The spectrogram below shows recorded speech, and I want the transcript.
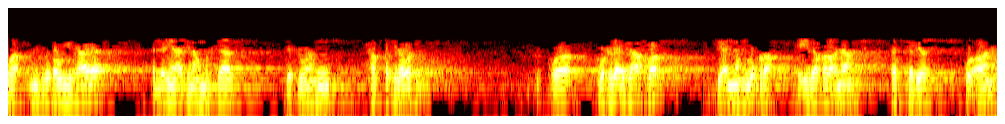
ومثل قوله تعالى الذين آتيناهم الكتاب يتلونه حق تلاوته. وكذلك أخبر بأنه يقرأ فإذا قرأناه فاتبع قرآنه.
